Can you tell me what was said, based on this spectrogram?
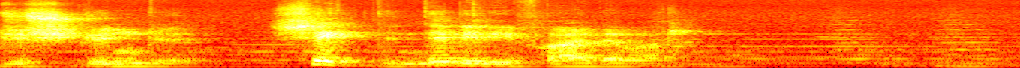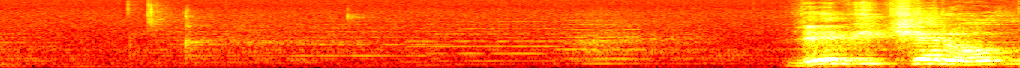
düşkündü şeklinde bir ifade var. Levi Carroll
